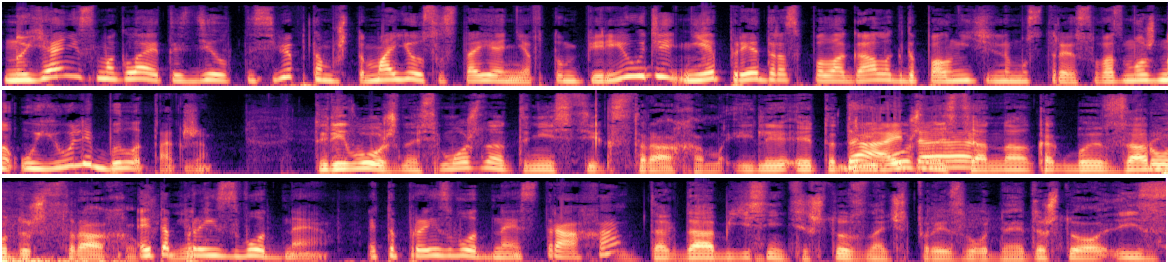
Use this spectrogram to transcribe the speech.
Но я не смогла это сделать на себе, потому что мое состояние в том периоде не предрасполагало к дополнительному стрессу. Возможно, у Юли было так же. Тревожность можно отнести к страхам? Или эта да, тревожность, это, она как бы зародыш страхов? Это нет? производная. Это производная страха. Тогда объясните, что значит производная. Это что, из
